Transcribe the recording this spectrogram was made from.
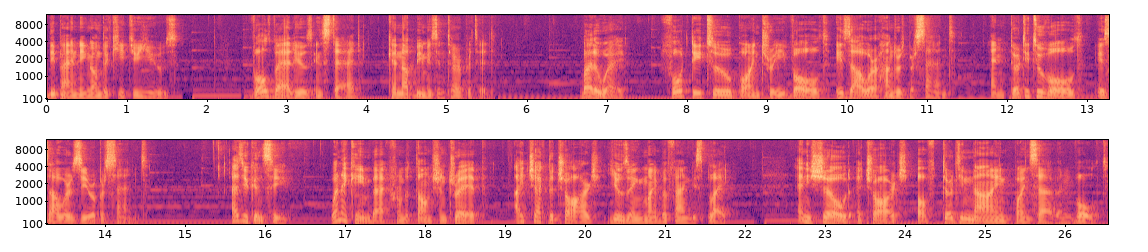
depending on the kit you use. Volt values instead cannot be misinterpreted. By the way, 42.3 volt is our 100% and 32 volt is our 0%. As you can see, when I came back from the Tongsheng trip, I checked the charge using my Bafang display and it showed a charge of 39.7 volt.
